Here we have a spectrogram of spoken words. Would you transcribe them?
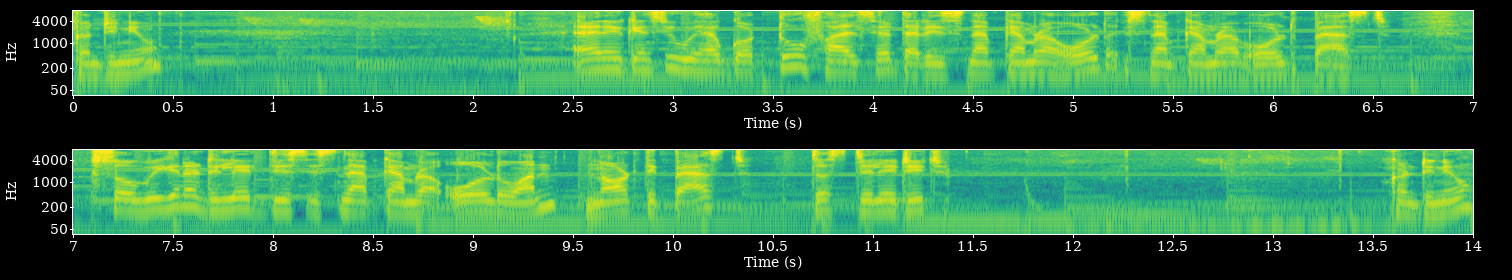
Continue. And you can see we have got two files here that is snap camera old snap camera old past. So we're gonna delete this snap camera old one not the past. Just delete it. Continue.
